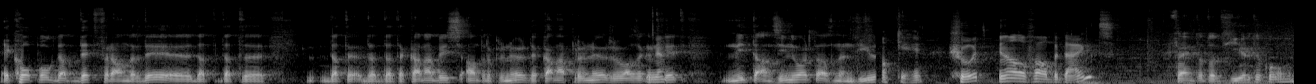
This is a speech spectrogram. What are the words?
Ik hoop ook dat dit verandert, hè. dat, dat, dat, de, dat, dat de cannabis-entrepreneur, de cannapreneur zoals ik het ja. heet, niet aanzien wordt als een deal. Oké, okay. goed. In alle geval bedankt. Fijn tot het hier te komen.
